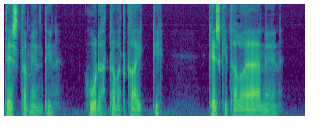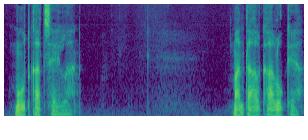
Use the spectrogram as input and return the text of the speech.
Testamentin, huudahtavat kaikki, keskitalo ääneen, muut katseillaan. Manta alkaa lukea.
